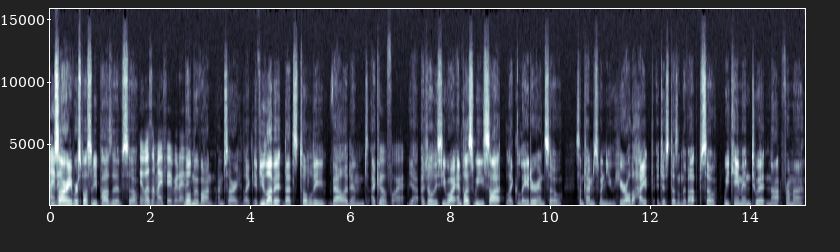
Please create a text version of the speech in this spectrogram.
I'm sorry. We're supposed to be positive, so It wasn't my favorite either. we'll move on. I'm sorry. Like if you love it, that's totally valid, and I can Go for it. Yeah, I totally see why. And plus, we saw it like later, and so sometimes when you hear all the hype, it just doesn't live up. So we came into it not from a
